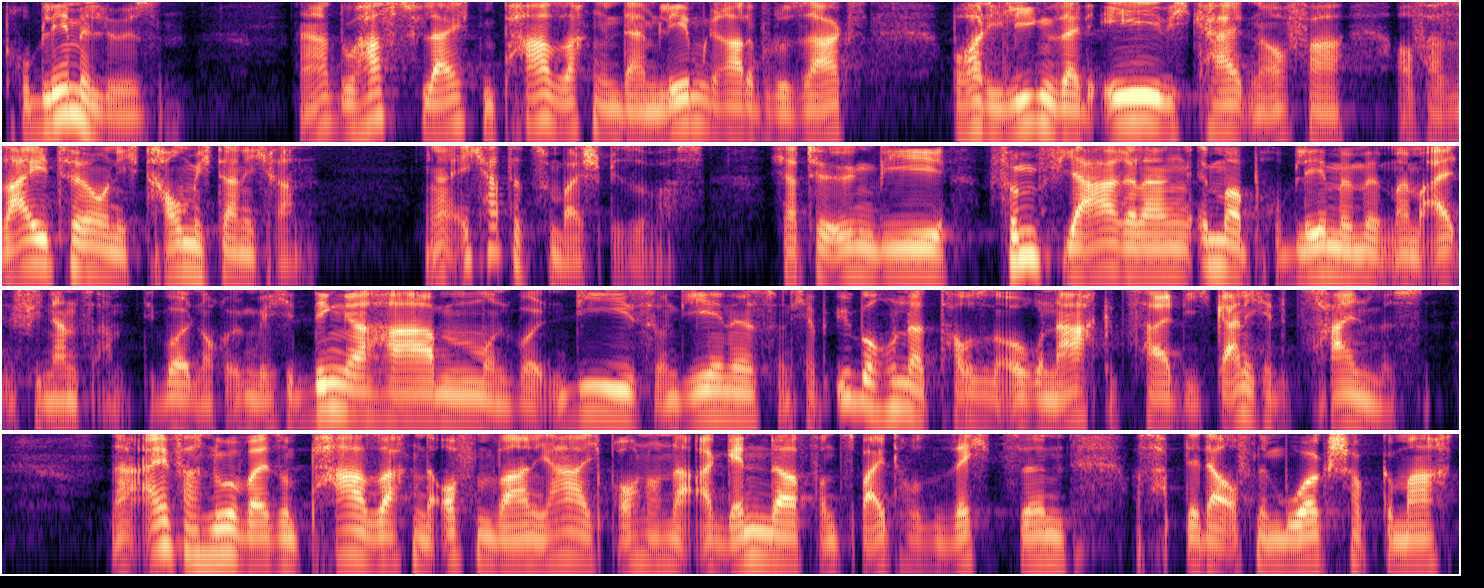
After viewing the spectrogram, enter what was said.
Probleme lösen. Ja, du hast vielleicht ein paar Sachen in deinem Leben gerade, wo du sagst, boah, die liegen seit Ewigkeiten auf der, auf der Seite und ich traue mich da nicht ran. Ja, ich hatte zum Beispiel sowas. Ich hatte irgendwie fünf Jahre lang immer Probleme mit meinem alten Finanzamt. Die wollten auch irgendwelche Dinge haben und wollten dies und jenes. Und ich habe über 100.000 Euro nachgezahlt, die ich gar nicht hätte zahlen müssen. Na, einfach nur, weil so ein paar Sachen da offen waren. Ja, ich brauche noch eine Agenda von 2016. Was habt ihr da auf einem Workshop gemacht?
